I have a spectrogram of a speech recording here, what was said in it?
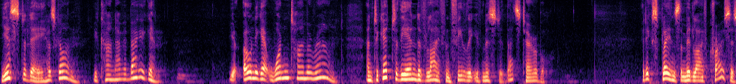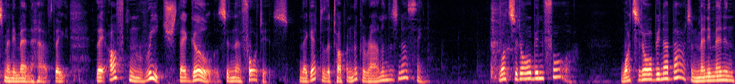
Yesterday has gone. You can't have it back again. You only get one time around. And to get to the end of life and feel that you've missed it, that's terrible. It explains the midlife crisis many men have. They, they often reach their goals in their 40s, and they get to the top and look around and there's nothing. What's it all been for? What's it all been about? And many men in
